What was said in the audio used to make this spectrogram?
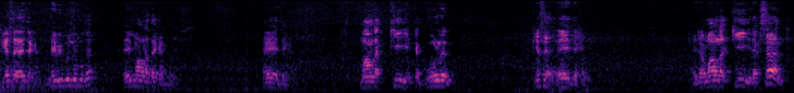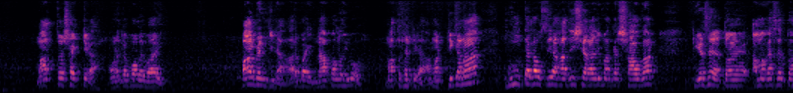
ঠিক আছে? এই দেখেন, নেভি ব্লুর মধ্যে এই মালটা দেখেন ভাই। এই দেখেন, মালটা কি একটা গোল্ডেন। ঠিক আছে? এই দেখেন। এটা মালটা কি, দেখছেন? মাত্র ষাট টাকা। অনেকে বলে, ভাই, পারবেন কিনা? আর ভাই, না পারলে হইব। মাত্র ষাট টাকা। আমার ঠিকানা ভুলতাগাউসিয়া হাজি শেরালি মার্কেট, শাহঘাট। ঠিক আছে? তো আমার কাছে তো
